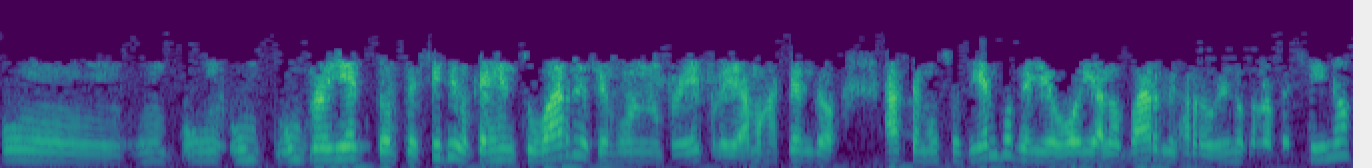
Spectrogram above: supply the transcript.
un, un, proyecto específico que es en tu barrio, que es un proyecto que llevamos haciendo hace mucho tiempo, que yo voy a los barrios a reunirme con los vecinos,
